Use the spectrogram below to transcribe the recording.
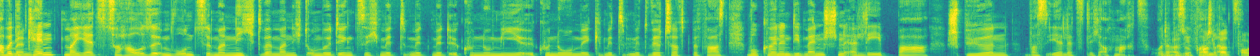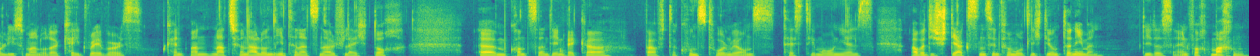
aber die kennt man jetzt zu Hause im Wohnzimmer nicht, wenn man nicht unbedingt sich mit, mit, mit Ökonomie, Ökonomik, mit, mit Wirtschaft befasst. Wo können die Menschen erlebbar spüren, was ihr letztlich auch macht? Oder ja, was also ihr Konrad Paul Liesmann oder Kate Rayworth kennt man national und international vielleicht doch. Ähm, Konstantin Becker, auf der Kunst holen wir uns Testimonials. Aber die stärksten sind vermutlich die Unternehmen, die das einfach machen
